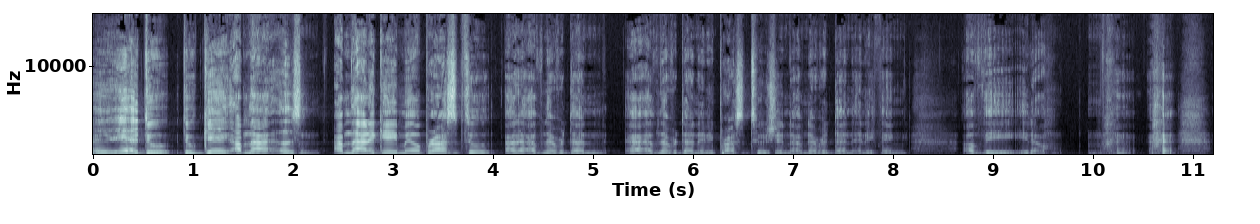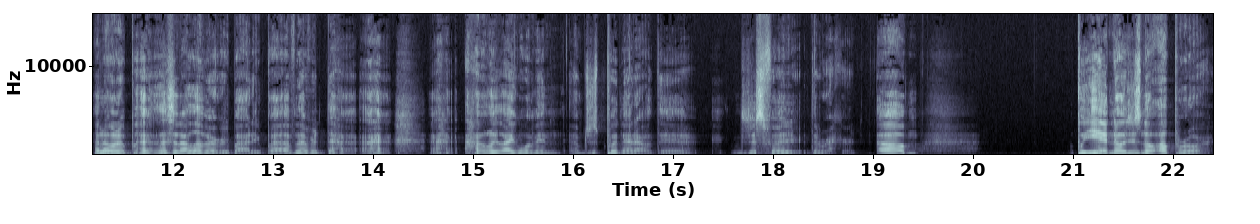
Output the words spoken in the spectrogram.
uh, yeah, do do gay? I'm not. Listen, I'm not a gay male prostitute. I, I've never done. I've never done any prostitution. I've never done anything of the you know I don't want to listen. I love everybody, but I've never. I, I only like women. I'm just putting that out there, just for the record. Um, but yeah, no, there's no uproar.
